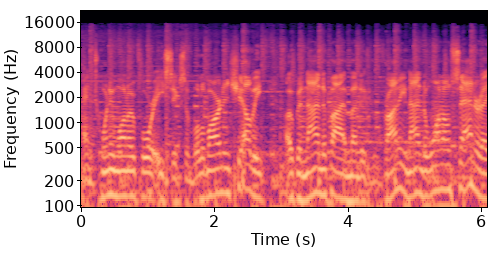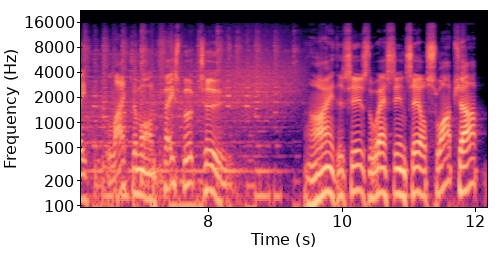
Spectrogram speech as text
and 2104 East Dixon Boulevard in Shelby. Open 9 to 5 Monday through Friday, 9 to 1 on Saturday. Like them on Facebook too. All right, this is the West End Sales Swap Shop.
